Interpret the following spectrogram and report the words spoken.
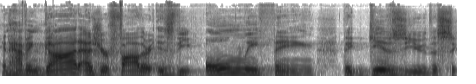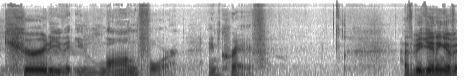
And having God as your father is the only thing that gives you the security that you long for and crave. At the beginning of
